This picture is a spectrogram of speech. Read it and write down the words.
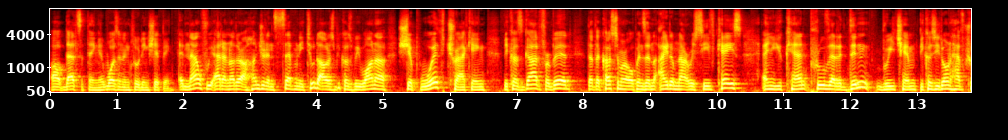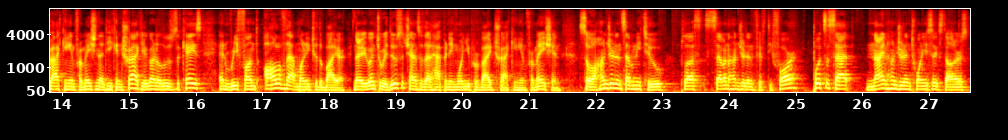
Oh, that's the thing. It wasn't including shipping. And now if we add another $172 because we want to ship with tracking, because God forbid that the customer opens an item not received case and you can't prove that it didn't breach him because you don't have tracking information that he can track, you're going to lose the case and refund all of that money to the buyer. Now you're going to reduce the chance of that happening when you provide tracking information. So 172 plus 754 puts us at $926,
